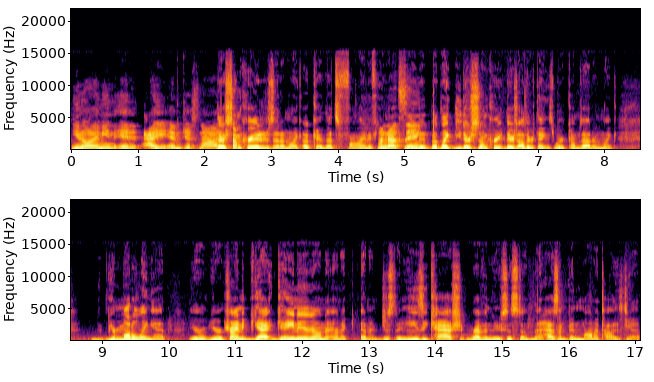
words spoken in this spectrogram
You know what I mean? It I am just not. There's some creators that I'm like, okay, that's fine if you I'm want not to create saying- it, but like there's some create there's other things where it comes out and I'm like, you're muddling it. You're you're trying to get gain in on on a, on a just an easy cash revenue system that hasn't been monetized yet.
